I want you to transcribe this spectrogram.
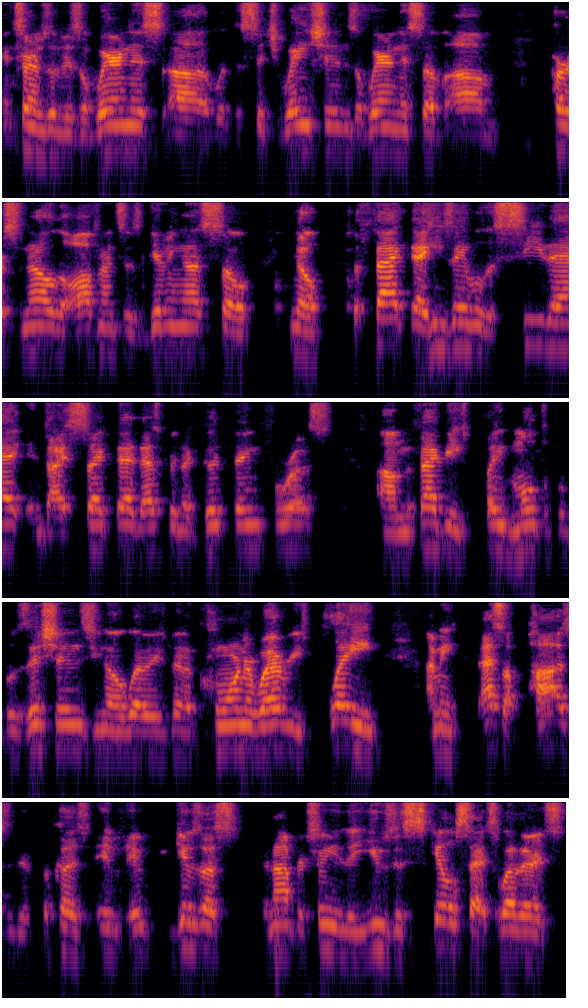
in terms of his awareness uh, with the situations, awareness of um, personnel the offense is giving us. So you know, the fact that he's able to see that and dissect that, that's been a good thing for us. Um, the fact that he's played multiple positions, you know, whether he's been a corner, wherever he's played, I mean, that's a positive because it, it gives us an opportunity to use his skill sets, whether it's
